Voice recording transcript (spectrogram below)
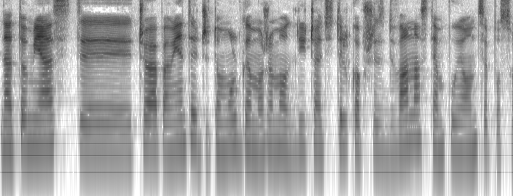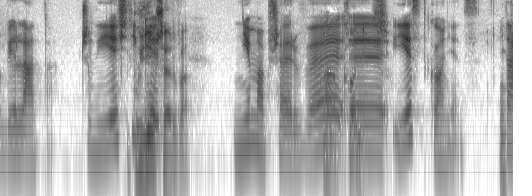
Natomiast y, trzeba pamiętać, że tą ulgę możemy odliczać tylko przez dwa następujące po sobie lata. Czyli jeśli Później przerwa. nie ma przerwy, A, koniec. y, jest koniec. Okej,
